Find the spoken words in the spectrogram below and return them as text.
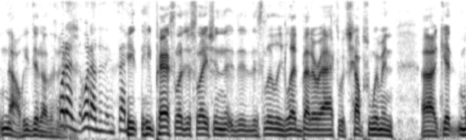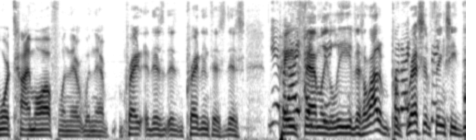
No, he did other things. What? Other, what other things? That, He he passed legislation, this Lilly Ledbetter Act, which helps women uh, get more time off when they're when they're preg- there's, there's pregnant. There's there's Yeah, paid I- I family think- leave. There's a lot of progressive think- things he did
